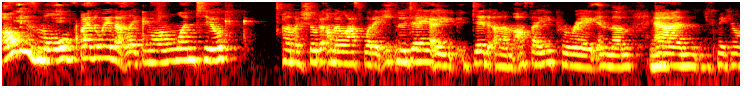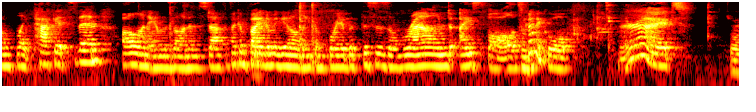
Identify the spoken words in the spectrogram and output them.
all these molds, by the way, that like long one too. Um, I showed it on my last What I Eat in a Day. I did um, acai puree in them, and you can make your own like packets then, all on Amazon and stuff. If I can find them again, I'll link them for you. But this is a round ice ball. It's kind of cool. All right. So we're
